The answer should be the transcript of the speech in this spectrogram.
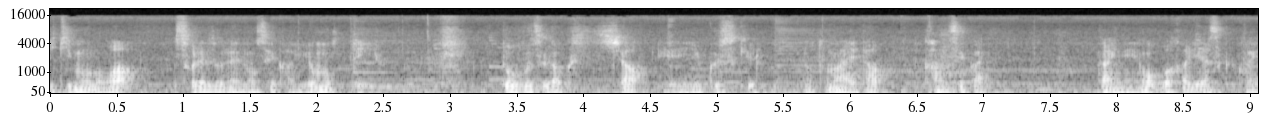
生き物はそれぞれの世界を持っている。動物学者、えーユクスキュルの唱えた環世界概念を分かりやすく解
